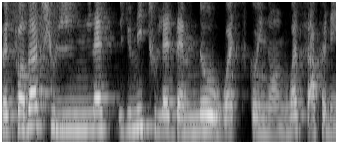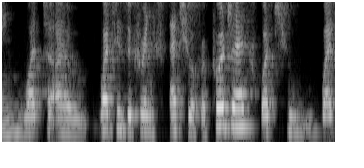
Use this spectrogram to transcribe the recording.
But for that you let you need to let them know what's going on what's happening what uh, what is the current status of a project what you what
